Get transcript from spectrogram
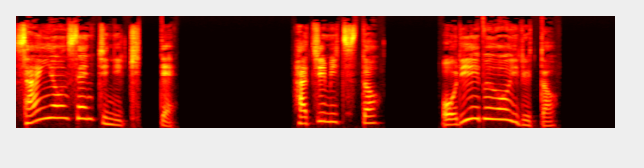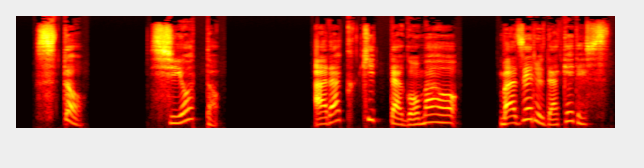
3、4センチに切って、蜂蜜とオリーブオイルと酢と塩と粗く切ったごまを混ぜるだけです。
